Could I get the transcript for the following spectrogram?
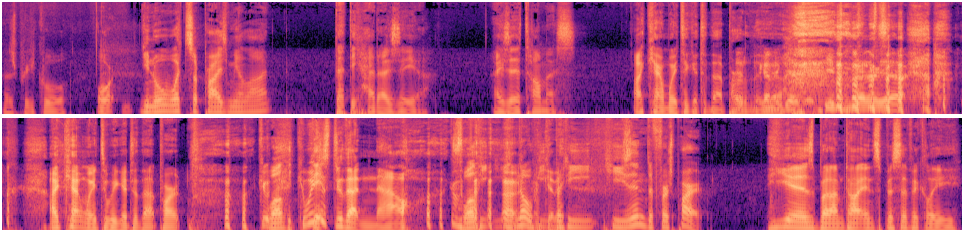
That was pretty cool. Or you know what surprised me a lot? That they had Isiah, Isiah Thomas. I can't wait to get to that part it's of the. gonna uh, get even better. Yeah. I can't wait till we get to that part. can, Well, can we they- just do that now? Well, he no, he, but he he's in the first part. he is, but I'm talking specifically.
